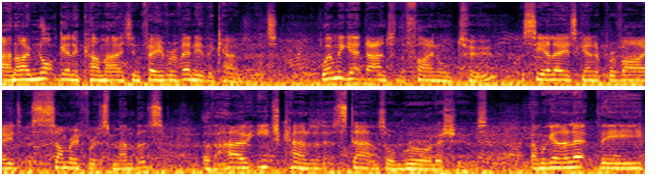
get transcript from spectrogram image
and I'm not going to come out in favour of any of the candidates. When we get down to the final two, the CLA is going to provide a summary for its members of how each candidate stands on rural issues. And we're going to let the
